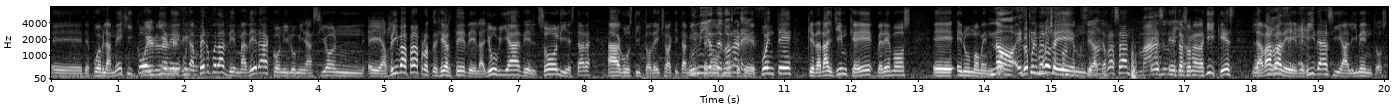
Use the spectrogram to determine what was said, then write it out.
eh, de Puebla, México. Puebla, Tiene una pérgola de madera con iluminación eh, arriba para protegerte de la lluvia, del sol y estar a gustito. De hecho, aquí también Un millón tenemos de una especie de dólares. puente que dará al gym que veremos eh, en un momento. No, es Lo que primero de, de la terraza Más es de esta millón. zona de aquí, que es la Oh, barra de bebidas y alimentos.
